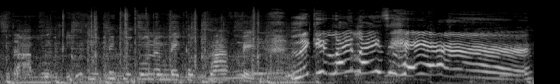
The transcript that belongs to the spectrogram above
Stop it. If you think you're gonna make a profit. Look at Laylay's hair!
